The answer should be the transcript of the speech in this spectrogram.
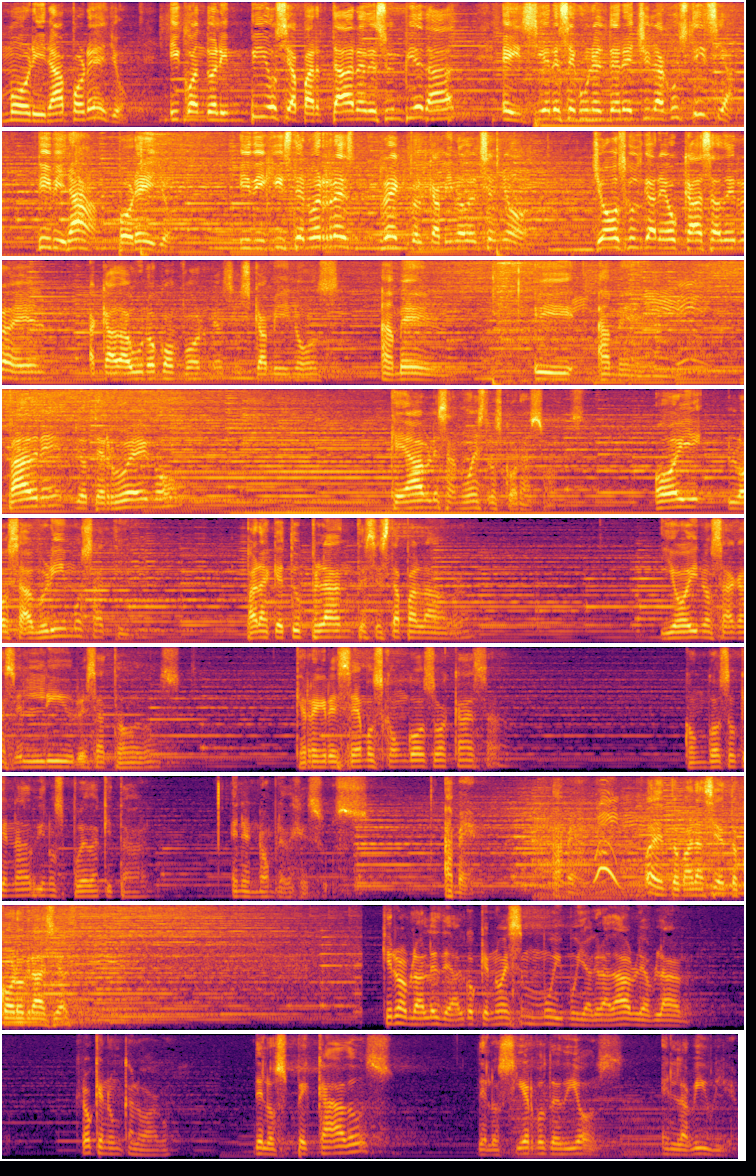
morirá por ello. Y cuando el impío se apartare de su impiedad e hiciere según el derecho y la justicia, vivirá por ello. Y dijiste, no es recto el camino del Señor. Yo os juzgaré, oh casa de Israel, a cada uno conforme a sus caminos. Amén. Y amén. Padre, yo te ruego que hables a nuestros corazones. Hoy los abrimos a ti para que tú plantes esta palabra y hoy nos hagas libres a todos. Que regresemos con gozo a casa, con gozo que nadie nos pueda quitar, en el nombre de Jesús. Amén. Amén. Pueden tomar asiento, coro, gracias. Quiero hablarles de algo que no es muy, muy agradable hablar. Creo que nunca lo hago. De los pecados de los siervos de Dios en la Biblia.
